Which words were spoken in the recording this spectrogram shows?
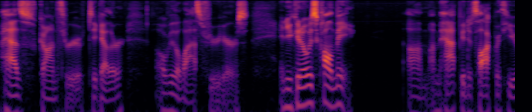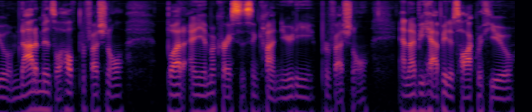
has gone through together over the last few years. And you can always call me. Um, I'm happy to talk with you. I'm not a mental health professional but I am a crisis and continuity professional, and I'd be happy to talk with you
